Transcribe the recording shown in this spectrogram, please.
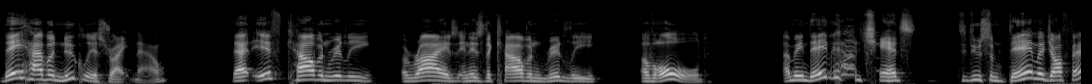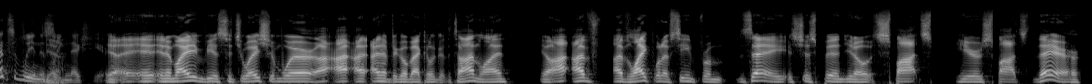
They have a nucleus right now that if Calvin Ridley arrives and is the Calvin Ridley of old, I mean, they've got a chance to do some damage offensively in this Yeah. league next year. Yeah, and, it might even be a situation where I, I, I'd have to go back and look at the timeline. You know, I, I've I've liked what I've seen from Zay. It's just been you know spots here, spots there.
